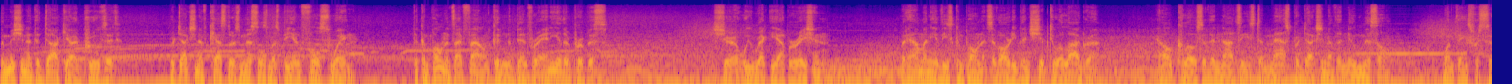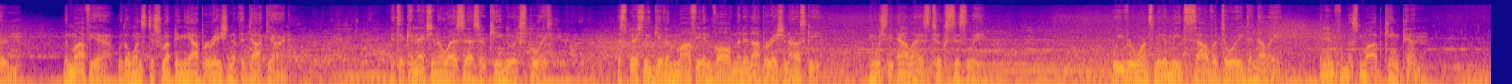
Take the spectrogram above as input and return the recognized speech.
The mission at the dockyard proves it. Production of Kessler's missiles must be in full swing. The components I found couldn't have been for any other purpose. Sure, we wrecked the operation. But how many of these components have already been shipped to Allagra? How close are the Nazis to mass production of the new missile? One thing's for certain. The Mafia were the ones disrupting the operation at the dockyard. It's a connection OSS are keen to exploit. Especially given Mafia involvement in Operation Husky, in which the Allies took Sicily. Weaver wants me to meet Salvatore Danelli, an infamous mob kingpin.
